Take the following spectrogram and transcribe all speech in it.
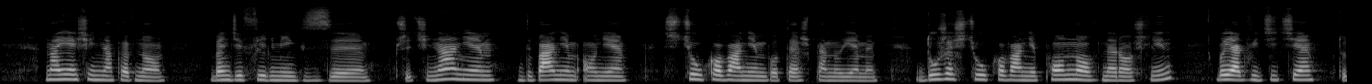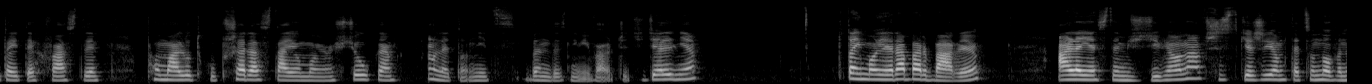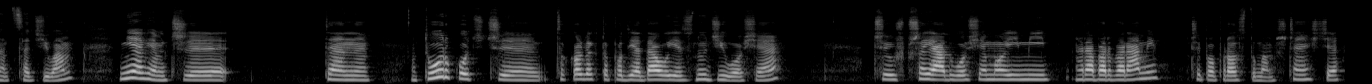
Na jesień na pewno będzie filmik z przycinaniem, dbaniem o nie, ściółkowaniem, bo też planujemy duże ściółkowanie ponowne roślin, bo jak widzicie tutaj te chwasty pomalutku przerastają moją ściółkę, ale to nic, będę z nimi walczyć dzielnie. Tutaj moje rabarbary, ale jestem zdziwiona, wszystkie żyją, te co nowe nadsadziłam. Nie wiem, czy ten turkuć, czy cokolwiek to podjadało je znudziło się, czy już przejadło się moimi rabarbarami, czy po prostu mam szczęście.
